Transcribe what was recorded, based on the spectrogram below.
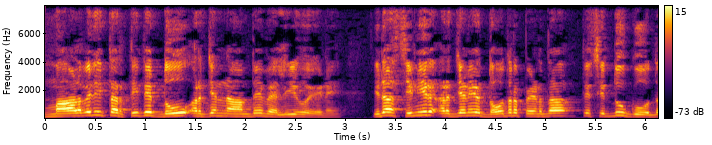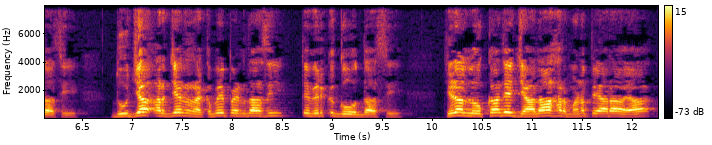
ਮਾਲਵੇ ਦੀ ਧਰਤੀ ਤੇ ਦੋ ਅਰਜਨ ਨਾਮ ਦੇ ਵੈਲੀ ਹੋਏ ਨੇ। ਜਿਹੜਾ ਸੀਨੀਅਰ ਅਰਜਨ ਇਹ ਦੋਦਰ ਪਿੰਡ ਦਾ ਤੇ ਸਿੱਧੂ ਗੋਦ ਦਾ ਸੀ। ਦੂਜਾ ਅਰਜਨ ਰਕਬੇ ਪਿੰਡ ਦਾ ਸੀ ਤੇ ਵਿਰਕ ਗੋਦ ਦਾ ਸੀ। ਜਿਹੜਾ ਲੋਕਾਂ ਦੇ ਜ਼ਿਆਦਾ ਹਰਮਨ ਪਿਆਰਾ ਹੋਇਆ,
